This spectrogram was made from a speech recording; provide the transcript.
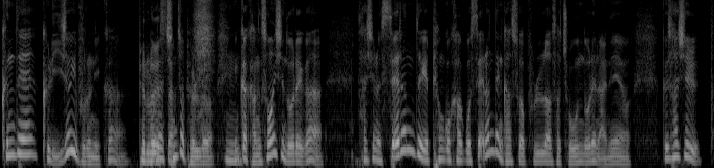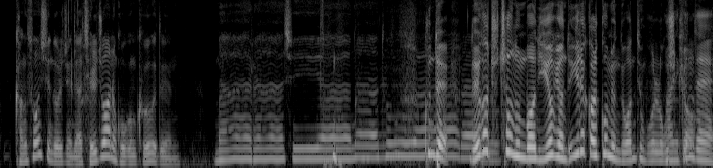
근데 그걸 이적이 부르니까 노래가 별로였어요. 진짜 별로 음. 그러니까 강성원 씨 노래가 사실은 세련되게 편곡하고 세련된 가수가 불러서 좋은 노래는 아니에요 그 사실 강성원 씨 노래 중에 내가 제일 좋아하는 곡은 그거거든 말하지 않아도 근데. 내가 추천은 뭐 이혁이었는데 이래 깔 거면 너한테 뭐 하려고 아니 시켜? 근데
